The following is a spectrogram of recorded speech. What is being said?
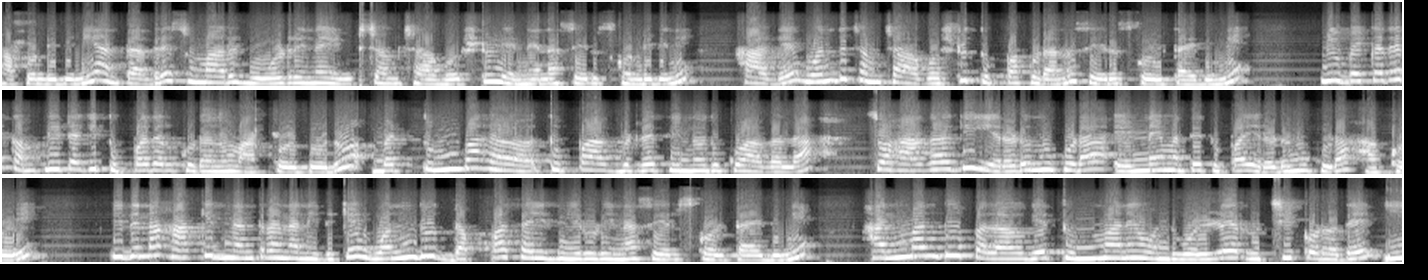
ಹಾಕೊಂಡಿದೀನಿ ಅಂತ ಅಂದ್ರೆ ಸುಮಾರು ಏಳರಿಂದ ಎಂಟು ಚಮಚ ಆಗೋಷ್ಟು ಎಣ್ಣೆನ ಸೇರಿಸ್ಕೊಂಡಿದೀನಿ ಹಾಗೆ ಒಂದು ಚಮಚ ಆಗೋಷ್ಟು ತುಪ್ಪ ಕೂಡ ಸೇರಿಸ್ಕೊಳ್ತಾ ಇದ್ದೀನಿ. ನೀವು ಬೇಕಾದ್ರೆ ಕಂಪ್ಲೀಟ್ ಆಗಿ ತುಪ್ಪದಲ್ಲಿ ಕೂಡ ಮಾಡ್ಕೊಳ್ಬಹುದು ಬಟ್ ತುಂಬಾ ತುಪ್ಪ ಆಗ್ಬಿಟ್ರೆ ತಿನ್ನೋದಕ್ಕೂ ಆಗಲ್ಲ. ಸೊ ಹಾಗಾಗಿ ಎರಡನ್ನೂ ಕೂಡ, ಎಣ್ಣೆ ಮತ್ತೆ ತುಪ್ಪ ಎರಡನ್ನೂ ಕೂಡ ಹಾಕೊಳ್ಳಿ. ಇದನ್ನ ಹಾಕಿದ ನಂತರ ನಾನು ಇದಕ್ಕೆ ಒಂದು ದಪ್ಪ ಸೈಜ್ ಈರುಳ್ಳಿನ ಸೇರಿಸ್ಕೊಳ್ತಾ ಇದ್ದೀನಿ. ಹನುಮಂತು ಪಲಾವ್ಗೆ ತುಂಬಾನೇ ಒಂದು ಒಳ್ಳೆ ರುಚಿ ಕೊಡೋದೆ ಈ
